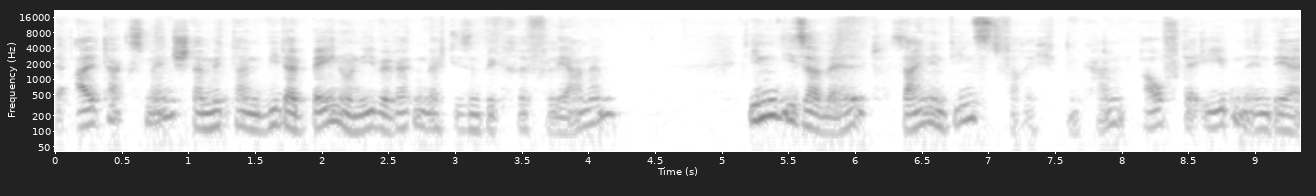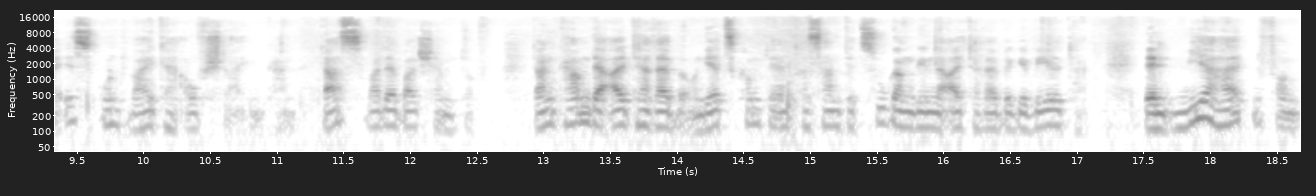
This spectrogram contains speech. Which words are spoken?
der Alltagsmensch, damit dann wieder Benoni, wir werden gleich diesen Begriff lernen, in dieser Welt seinen Dienst verrichten kann, auf der Ebene, in der er ist und weiter aufsteigen kann. Das war der Baal Dann kam der Alte Rebbe und jetzt kommt der interessante Zugang, den der Alte Rebbe gewählt hat. Denn wir halten vom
